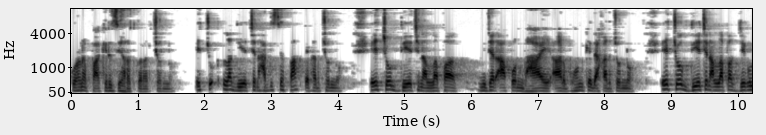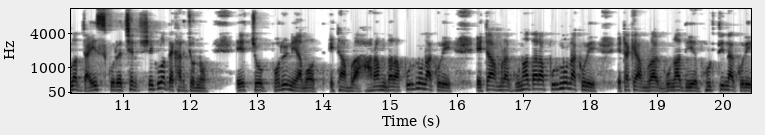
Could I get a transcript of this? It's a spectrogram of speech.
কোরআনে পাকের জিহারত করার জন্য। এই চোখ আল্লাহ দিয়েছেন হাদিসে পাক দেখার জন্য। এই চোখ দিয়েছেন আল্লাহ পাক নিজের আপন ভাই আর বোনকে দেখার জন্য। এই চোখ দিয়েছেন আল্লাহ পাক যেগুলো জাইজ করেছেন সেগুলো দেখার জন্য। এই চোখ বড়ই নিয়ামত, এটা আমরা হারাম দ্বারা পূর্ণ না করি, এটা আমরা গুণা দ্বারা পূর্ণ না করি, এটাকে আমরা গুণা দিয়ে ভর্তি না করি।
